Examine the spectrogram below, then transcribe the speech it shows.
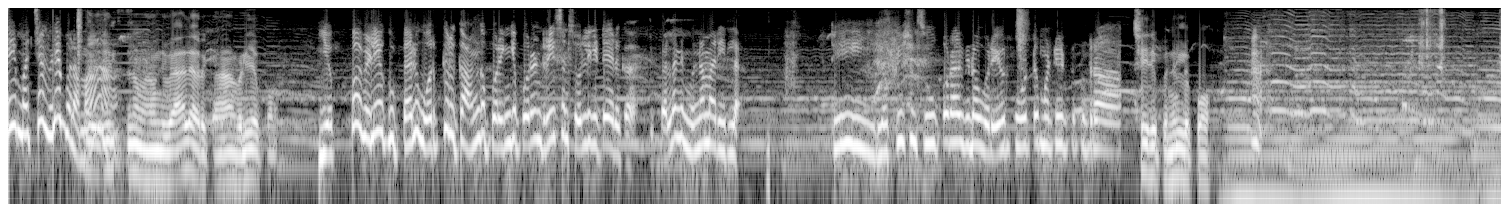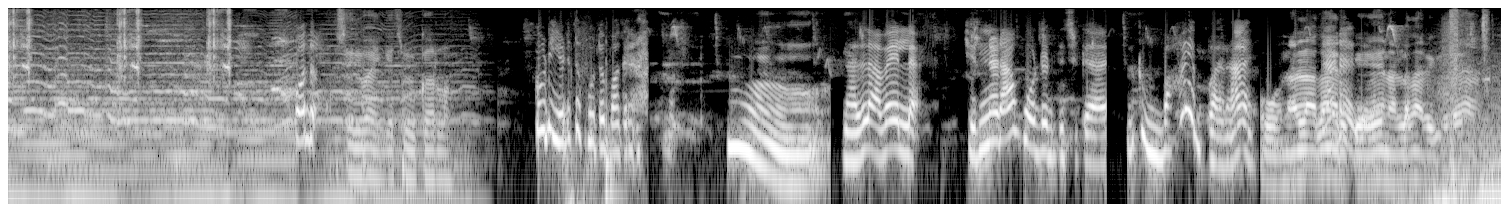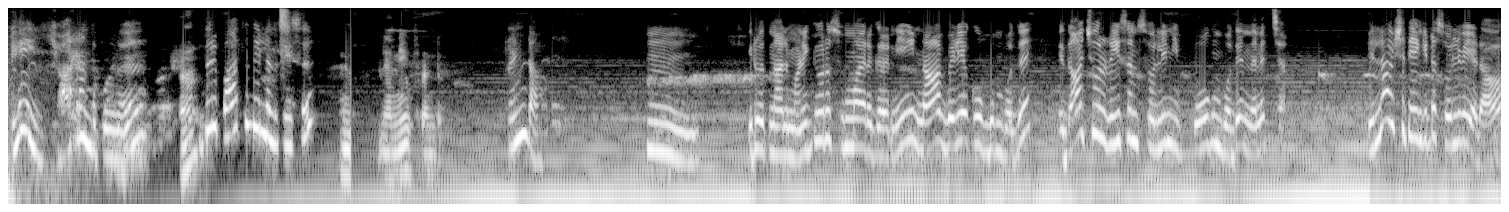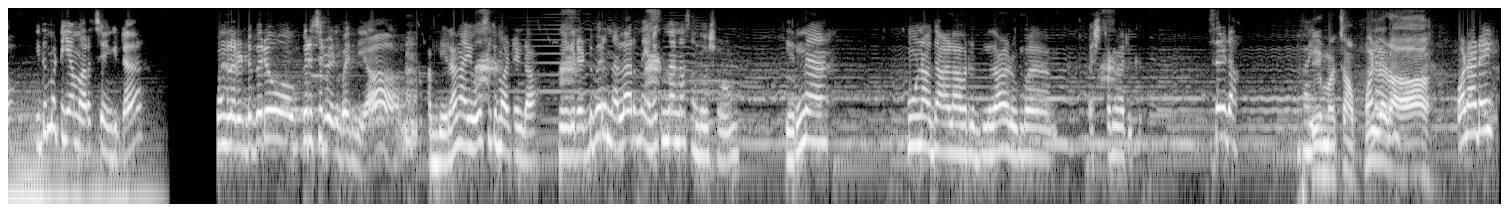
டேய் மச்சான் வெளியே போலாமா? நான் கொஞ்சம் வேலையா இருக்கேன். வெளியே போகணும் எப்ப வெளியே கூப்பிட்டாலும் ஒர்க் இருக்கு. அங்க போறேன் இங்க போறேன்னு ரீசன் சொல்லிக்கிட்டே இருக்க. இப்பெல்லாம் நீ முன்ன மாதிரி இல்ல. டேய் லொகேஷன் சூப்பரா இருக்குடா. ஒரே ஒரு போட்டோ மட்டும் எடுத்துக்கிட்டா சரி இப்போ நில்லு போ. போதும். சரி வா எங்கேயாச்சும் உட்காரலாம். கூடி எடுத்த போட்டோ பாக்குறேன். நல்லாவே இல்ல. என்னடா போட்டோ எடுத்துச்சுக்க இதுக்கு வாய பாரு ஓ நல்லா தான் இருக்கு. நல்லா தான் இருக்கு. ஏய் யாரா அந்த பொண்ணு? இதுவரை பார்த்ததே இல்ல அந்த ஃபேஸ் என் நியூ ஃப்ரெண்டு ஃப்ரெண்டா ம் இருபத்தி நாலு மணிக்கு ஒரு சும்மா இருக்கிற நீ நான் வெளியே கூப்பிடும்போது ஏதாச்சும் ஒரு ரீசன் சொல்லி நீ போகும்போதே நினைச்சேன். எல்லா விஷயத்தையும் என்கிட்ட சொல்லுவியடா. இது மட்டும் ஏன் மறைச்ச என்கிட்ட? உங்களை ரெண்டு பேரும் பிரிச்சிருவேன் பாத்தியா? அப்படியெல்லாம் நான் யோசிக்க மாட்டேன்டா. நீங்க ரெண்டு பேரும் நல்லா இருந்தா எனக்கு தானே சந்தோஷம். என்ன? மூணாவது ஆளாகிறதுல தான் ரொம்ப கஷ்டமா இருக்கு. சரிடா. ஏய் மச்சான் அப்படி இல்லடா போடா டேய்.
